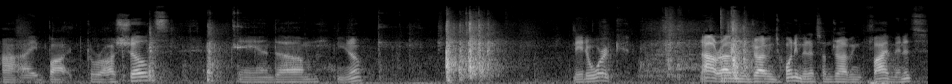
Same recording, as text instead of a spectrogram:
I bought garage shelves. And, um, you know, made it work. Now, rather than driving 20 minutes, I'm driving five minutes.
